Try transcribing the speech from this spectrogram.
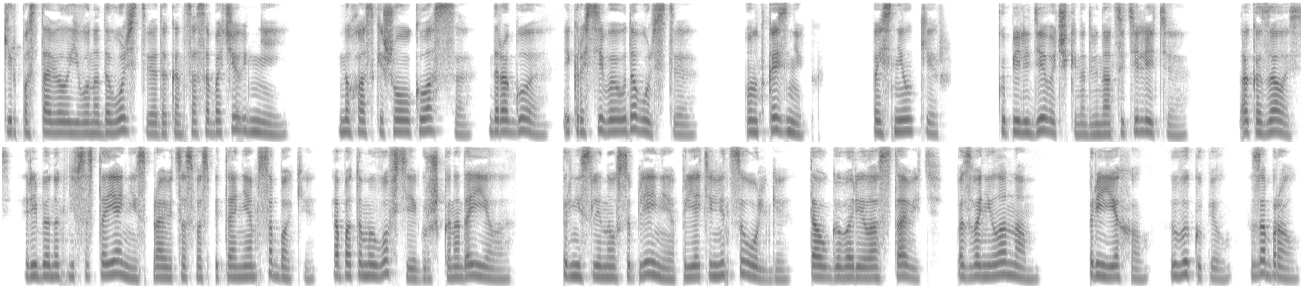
Кир поставил его на довольствие до конца собачьих дней. Но хаски шоу-класса – дорогое и красивое удовольствие. Он отказник пояснил Кир. Купили девочки на двенадцатилетие. Оказалось, ребенок не в состоянии справиться с воспитанием собаки, а потом и вовсе игрушка надоела. Принесли на усыпление приятельницы Ольги, та уговорила оставить, позвонила нам. Приехал, выкупил, забрал.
